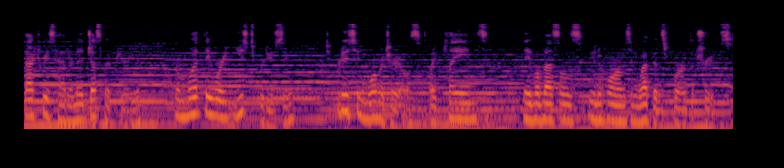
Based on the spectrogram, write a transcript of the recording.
factories had an adjustment period from what they were used to producing to producing war materials like planes, naval vessels, uniforms, and weapons for the troops.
